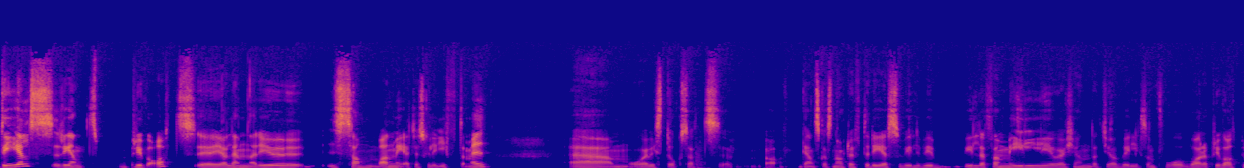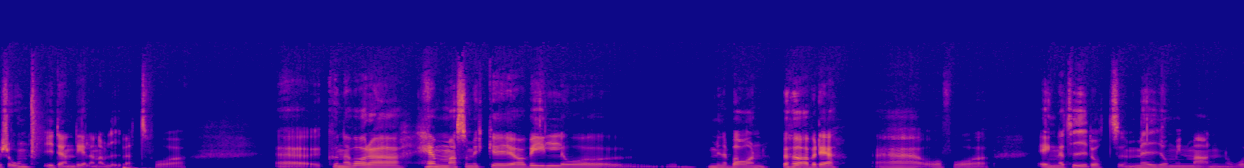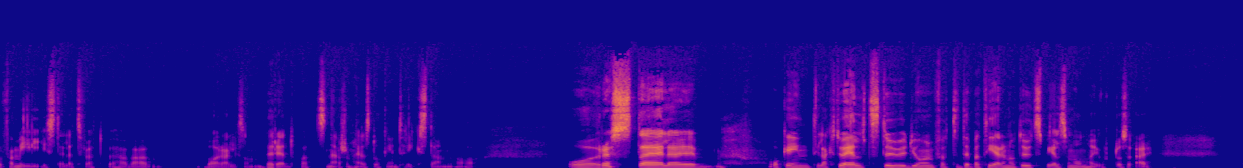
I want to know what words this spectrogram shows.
dels rent privat. Eh, Jag lämnade ju i samband med att jag skulle gifta mig. Um, och jag visste också att ja, ganska snart efter det så ville vi bilda familj och jag kände att jag vill liksom få vara privatperson i den delen av livet. Få uh, kunna vara hemma så mycket jag vill och, och mina barn behöver det. Uh, och få ägna tid åt mig och min man och vår familj istället för att behöva vara liksom beredd på att när som helst åka in till riksdagen och, och rösta eller åka in till Aktuellt-studion för att debattera något utspel som någon har gjort och sådär.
